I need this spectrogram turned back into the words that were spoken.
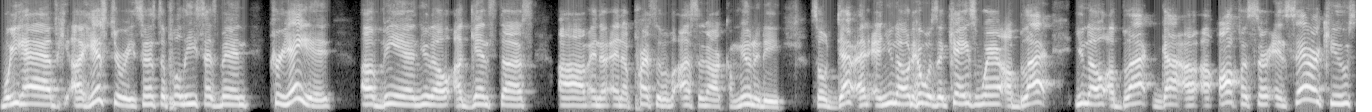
we have a history since the police has been created of being, you know, against us um, and, and oppressive of us in our community. So, de- and, and you know, there was a case where a black, you know, a black guy, a, a officer in Syracuse,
